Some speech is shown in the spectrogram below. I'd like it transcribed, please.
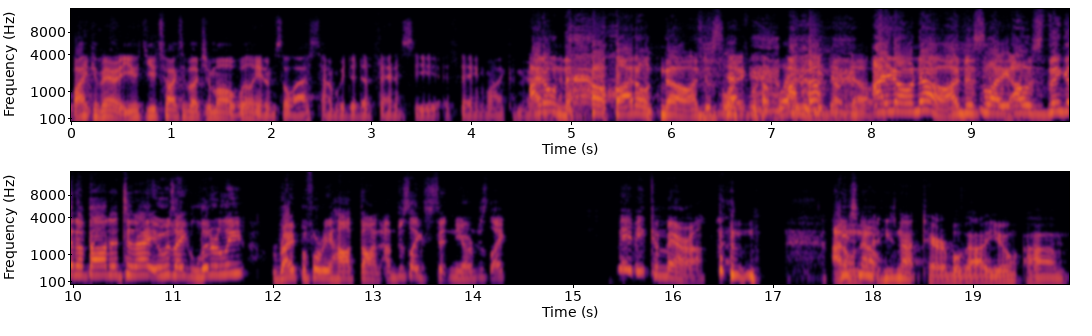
Why Kamara? You you talked about Jamaal Williams the last time we did a fantasy thing. Why Kamara? I don't know. I don't know. I'm just like, What- what do you you don't know? I don't know. I'm just like, I was thinking about it today. It was like literally right before we hopped on. I'm just like sitting here. I'm just like, maybe Kamara. I don't he's know. Not, he's not terrible value, um,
